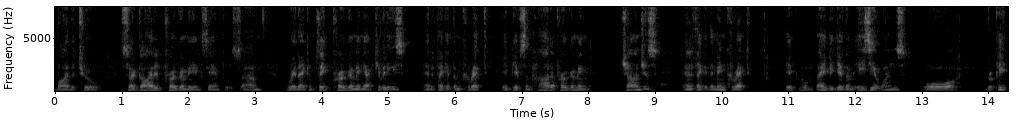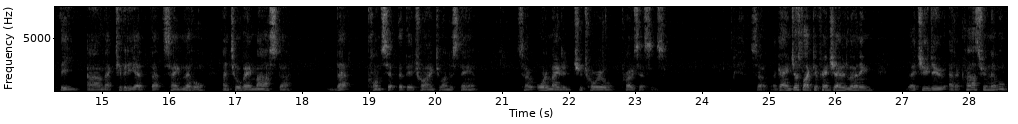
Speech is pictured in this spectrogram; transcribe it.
by the tool. So guided programming examples um, where they complete programming activities and if they get them correct, it gives them harder programming challenges. And if they get them incorrect, it will maybe give them easier ones or repeat the um, activity at that same level until they master that concept that they're trying to understand. So automated tutorial processes. So again, just like differentiated learning that you do at a classroom level,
